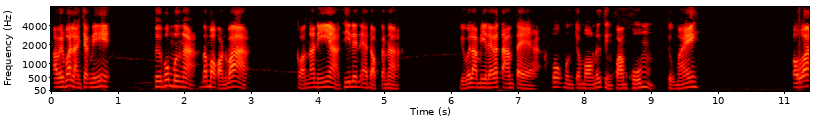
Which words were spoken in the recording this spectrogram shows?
เอาเป็นว่าหลังจากนี้คือพวกมึงอะต้องบอกก่อนว่า ก่อนหน้านี้อะที่เล่นแอร์ดรอปกันอะ หรือเวลามีอะไรก็ตามแต่ พวกมึงจะมองนึกถึงความคุ้มถูกไหมเพราะว่า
